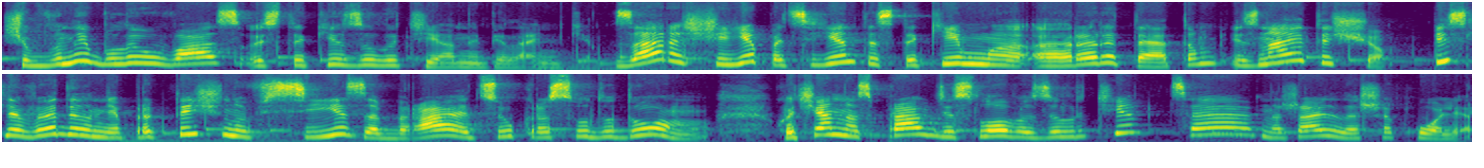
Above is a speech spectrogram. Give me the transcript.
щоб вони були у вас ось такі золоті, а не біленькі. Зараз ще є пацієнти з таким е, раритетом, і знаєте що? Після видалення практично всі забирають цю красу додому. Хоча насправді слово золоті це, на жаль, лише колір.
